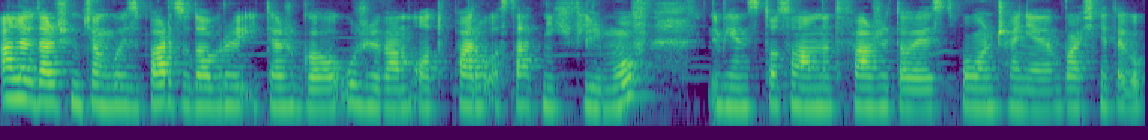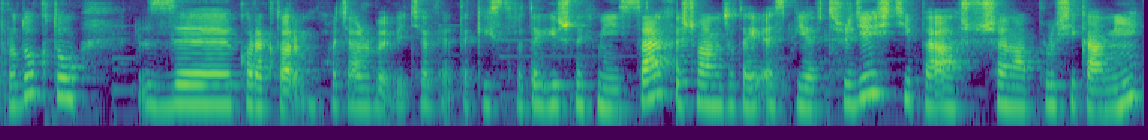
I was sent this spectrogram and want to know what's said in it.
ale w dalszym ciągu jest bardzo dobry i też go używam od paru ostatnich filmów, więc to, co mam na twarzy, to jest połączenie właśnie tego produktu z korektorem, chociażby, wiecie, w takich strategicznych miejscach. Jeszcze mamy tutaj SPF 30, PA z trzema plusikami,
